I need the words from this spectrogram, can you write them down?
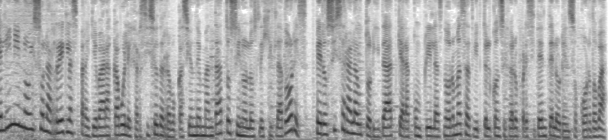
El INE no hizo las reglas para llevar a cabo el ejercicio de revocación de mandatos, sino los legisladores, pero sí será la autoridad que hará cumplir las normas, advirtió el consejero presidente Lorenzo Córdoba.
